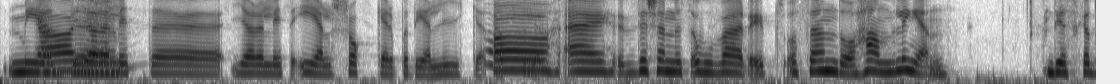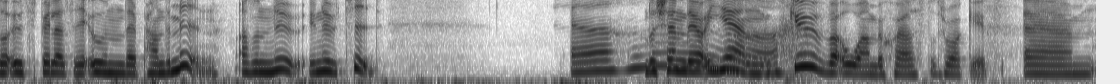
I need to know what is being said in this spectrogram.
Med, ja, göra eh, lite, göra lite elchocker på det liket. Ja, Absolut. nej, det kändes ovärdigt. Och sen då handlingen. Det ska då utspela sig under pandemin, alltså nu, i nutid. Då kände jag igen, gud vad oambitiöst och tråkigt. Ehm,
